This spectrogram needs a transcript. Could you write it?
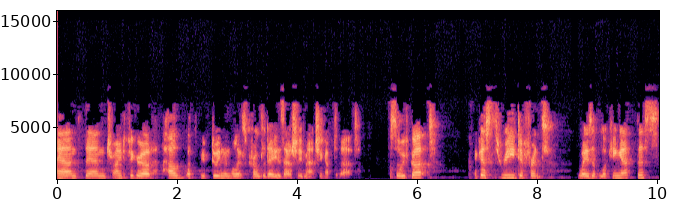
and then trying to figure out how what we're doing in the kernel today is actually matching up to that. So we've got, I guess, three different ways of looking at this.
